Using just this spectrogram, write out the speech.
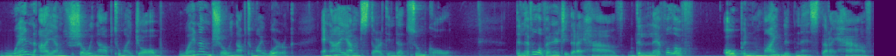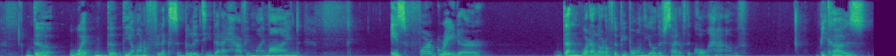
when I am showing up to my job, when I'm showing up to my work, and I am starting that Zoom call, the level of energy that I have, the level of open mindedness that I have, the, the, the amount of flexibility that I have in my mind is far greater than what a lot of the people on the other side of the call have. Because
